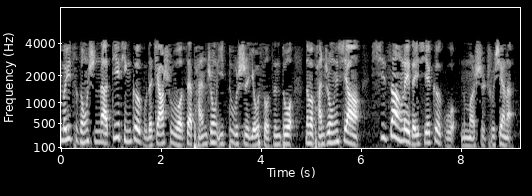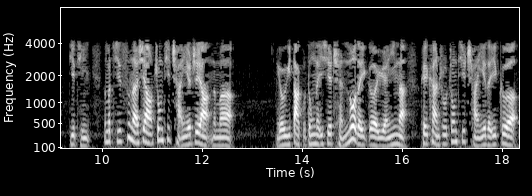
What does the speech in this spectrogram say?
那么与此同时呢，跌停个股的家数在盘中一度是有所增多。那么盘中像西藏类的一些个股，那么是出现了跌停。那么其次呢，像中体产业这样，那么由于大股东的一些承诺的一个原因呢，可以看出中体产业的一个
